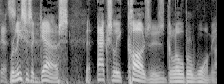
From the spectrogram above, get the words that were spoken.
Yes. releases a gas that actually causes global warming. It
